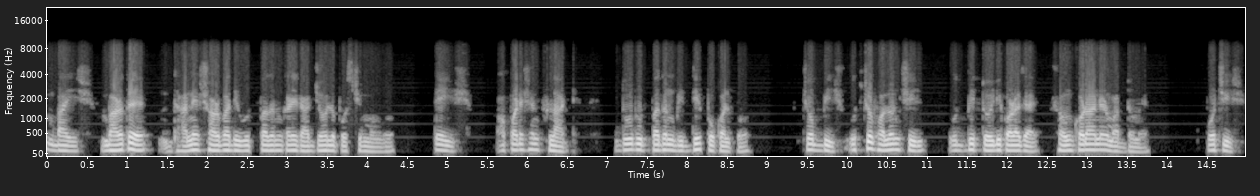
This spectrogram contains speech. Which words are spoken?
বাইশ, ভারতে ধানের সর্বাধিক উৎপাদনকারী রাজ্য হল পশ্চিমবঙ্গ। তেইশ, অপারেশন ফ্লাড, দুধ উৎপাদন বৃদ্ধির প্রকল্প। চব্বিশ, উচ্চ ফলনশীল উদ্ভিদ তৈরি করা যায় সংকরায়নের মাধ্যমে। পঁচিশ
